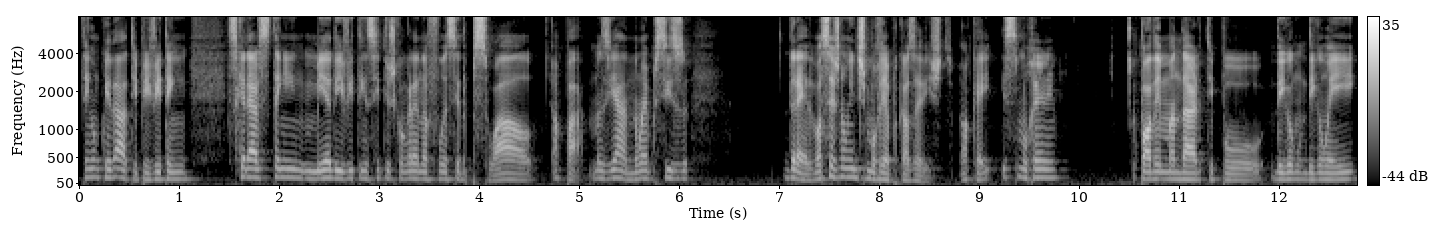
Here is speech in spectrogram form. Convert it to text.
tenham cuidado, tipo, evitem, se calhar se têm medo, evitem sítios com grande afluência de pessoal. Opá, mas já, yeah, não é preciso. Dread, vocês não ides morrer por causa disto, ok? E se morrerem, podem mandar, tipo, digam, digam aí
